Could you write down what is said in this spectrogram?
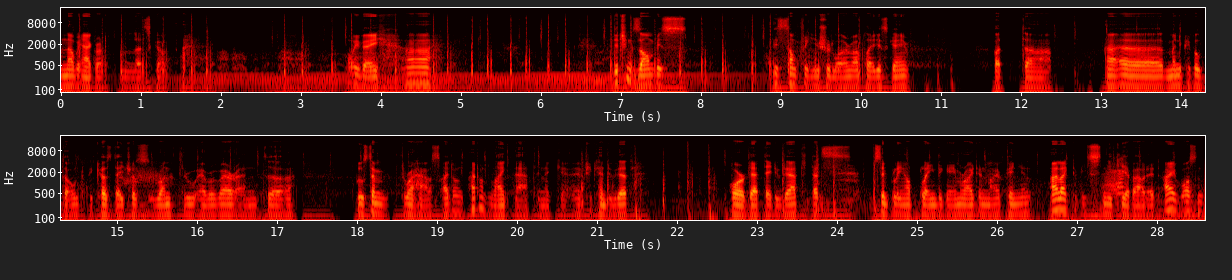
now we aggroed. Let's go. Oy vey. Uh, ditching zombies is something you should learn while playing this game. But, uh, uh, many people don't because they just run through everywhere and uh, boost them through a house. I don't I don't like that in a if you can do that. Or that they do that. That's simply not playing the game right in my opinion. I like to be sneaky about it. I wasn't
